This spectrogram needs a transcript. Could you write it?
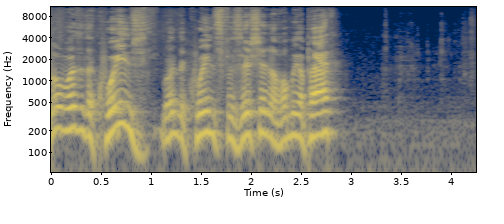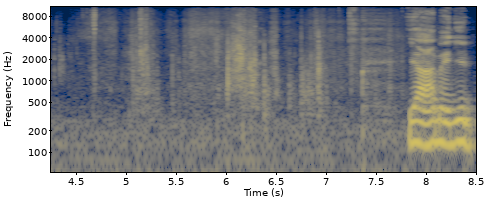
Oh, wasn't the Queen's wasn't the Queen's physician a homeopath? Yeah, I mean, you'd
